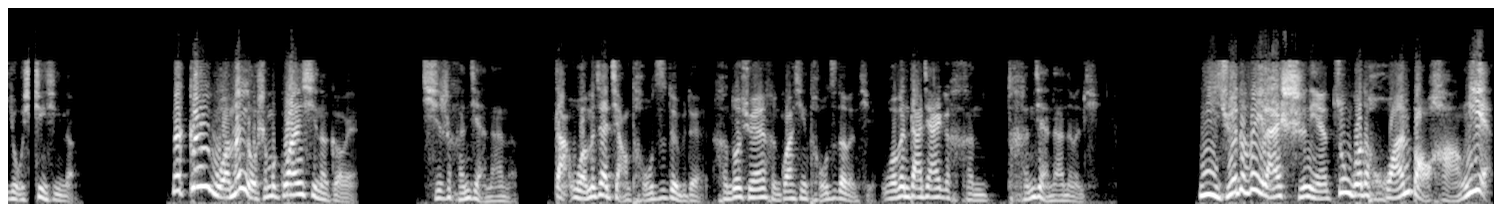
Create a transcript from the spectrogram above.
有信心的。那跟我们有什么关系呢？各位，其实很简单的，但我们在讲投资，对不对？很多学员很关心投资的问题。我问大家一个很很简单的问题：你觉得未来十年中国的环保行业，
